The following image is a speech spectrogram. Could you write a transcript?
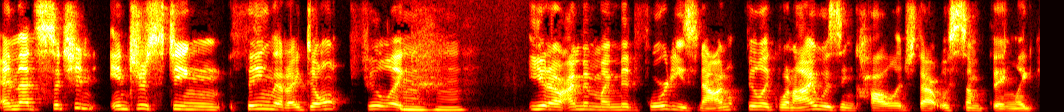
And that's such an interesting thing that i don't feel like mm-hmm. you know i'm in my mid 40s now. I don't feel like when i was in college that was something like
